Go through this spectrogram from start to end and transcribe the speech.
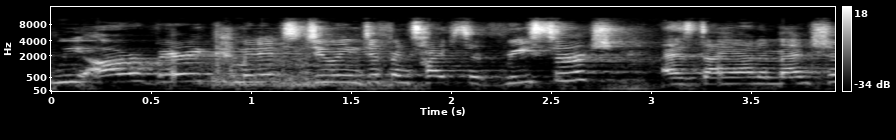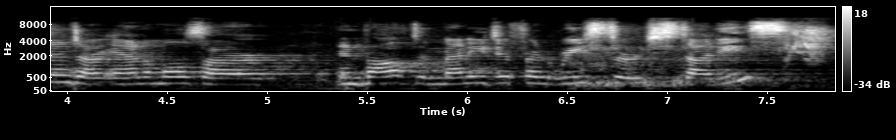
we are very committed to doing different types of research. As Diana mentioned, our animals are involved in many different research studies.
